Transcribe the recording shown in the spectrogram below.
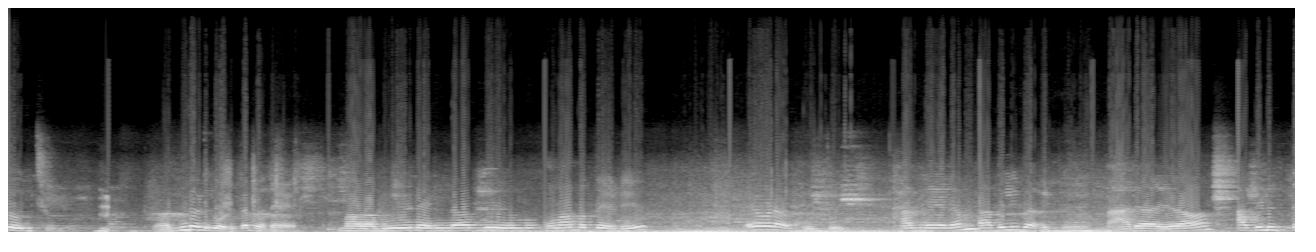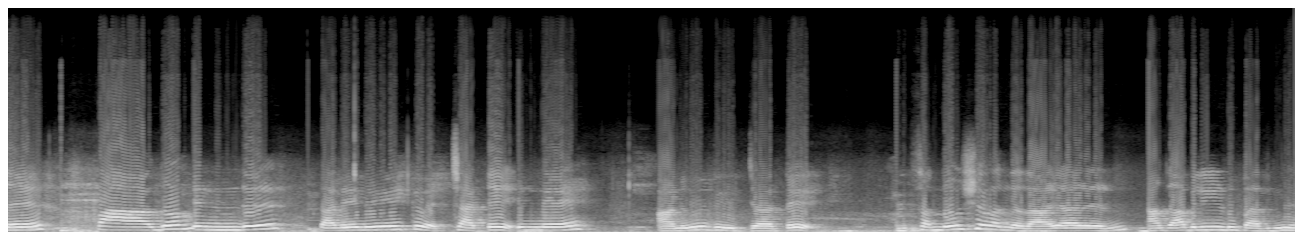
ചോദിച്ചു. രണ്ടടി കൊടുക്കുന്നത് വീട് എല്ലാം വീണു. മൂന്നാമത്തെ അടി എവിടെ കുറിച്ചു അന്നേരം അബലി പറഞ്ഞു നാരായണ അവിടുത്തെ പാകം എന്റെ തലയിലേക്ക് വെച്ചാട്ടെ. പിന്നെ അണുതീറ്റാട്ടെ സന്തോഷം വന്ന നാരായണൻ നാഗാബലിയോട് പറഞ്ഞു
